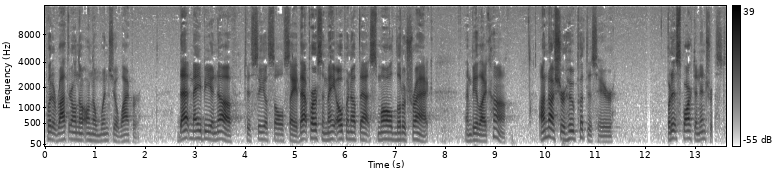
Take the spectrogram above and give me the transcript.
put it right there on the, on the windshield wiper. That may be enough to see a soul saved. That person may open up that small little tract and be like, huh, I'm not sure who put this here, but it sparked an interest.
